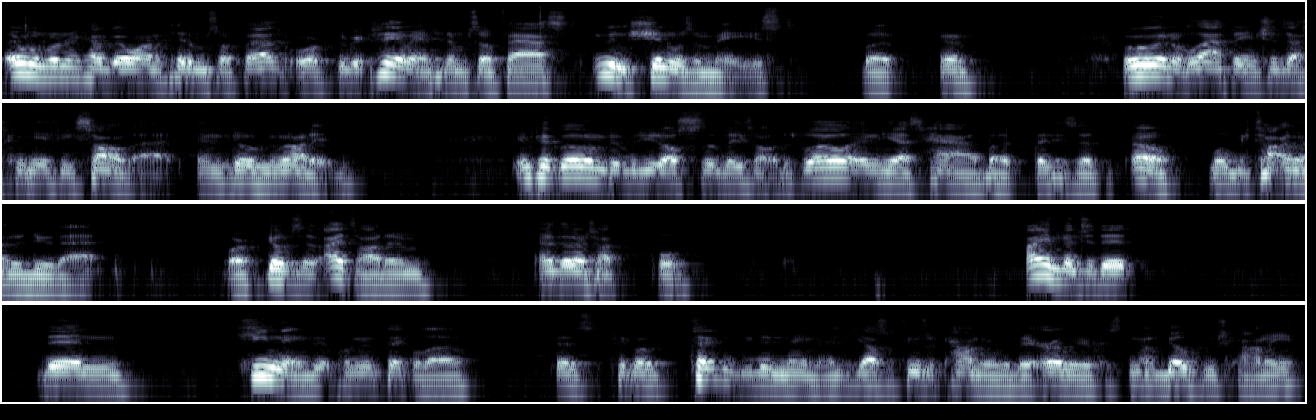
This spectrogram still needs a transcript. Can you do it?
Everyone's wondering how Gohan hit him so fast, or the Great Saiyaman hit him so fast. Even Shin was amazed. But, eh. We ended up laughing, and Shin's asking if he saw that, and Goku nodded. And Piccolo and Vegeta also said they saw it as well, and he asked how, but they said, oh, well, we taught him how to do that. Or Goku said, I taught him. And then I taught, well, I invented it. Then he named it, put it in Piccolo. Because Piccolo technically didn't name it. He also fused with Kami a little bit earlier, because now Goku's Kami.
